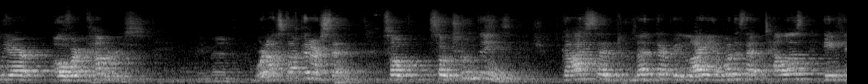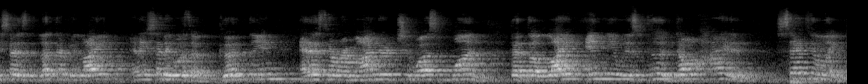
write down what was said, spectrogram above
we are overcomers. Amen. We're not stuck in our sin. So, so two things. God said, let there be light. And what does that tell us? He, he, says, let there be light. And he said it was a good thing. And it's a reminder to us, one, that the light in you is good. Don't hide it. Secondly,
